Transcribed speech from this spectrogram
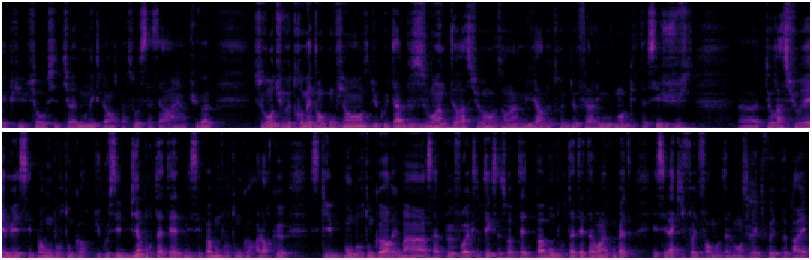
et puis sur aussi de tirer de mon expérience perso, ça sert à rien. Tu vas, souvent, tu veux te remettre en confiance, du coup, tu as besoin de te rassurer en faisant un milliard de trucs, de faire les mouvements. C'est juste euh, te rassurer, mais c'est pas bon pour ton corps. Du coup, c'est bien pour ta tête, mais c'est pas bon pour ton corps. Alors que ce qui est bon pour ton corps, et ben, ça peut, faut accepter que ça soit peut-être pas bon pour ta tête avant la compète. Et c'est là qu'il faut être fort mentalement, c'est là qu'il faut être préparé.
